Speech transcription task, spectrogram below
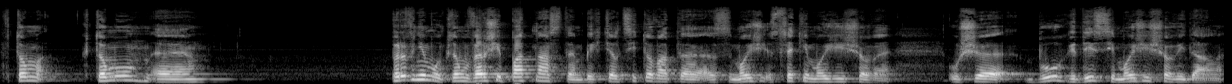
v tom tomu eh, prvnímu, k tomu verši 15. bych chtěl citovat eh, z, Mojži, z třetí Mojžíšové. Už Bůh kdysi Mojžíšovi dal,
